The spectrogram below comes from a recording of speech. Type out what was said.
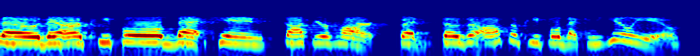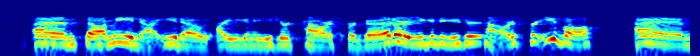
So there are people that can stop your heart, but those are also people that can heal you. Um, so I mean, uh, you know, are you going to use your powers for good, or are you going to use your powers for evil? Um,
